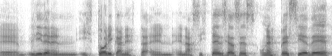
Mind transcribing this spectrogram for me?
Eh, líder en, histórica en, esta, en, asistencias. Es una especie de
